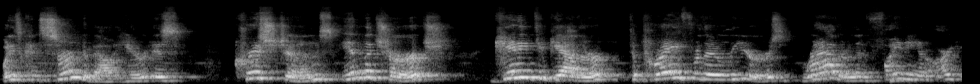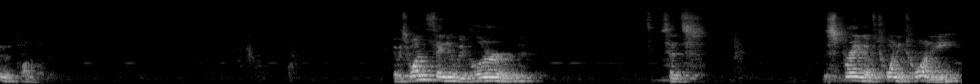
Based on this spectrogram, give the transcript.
What he's concerned about here is Christians in the church getting together to pray for their leaders rather than fighting and arguing with one another. If it's one thing that we've learned since the spring of 2020,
